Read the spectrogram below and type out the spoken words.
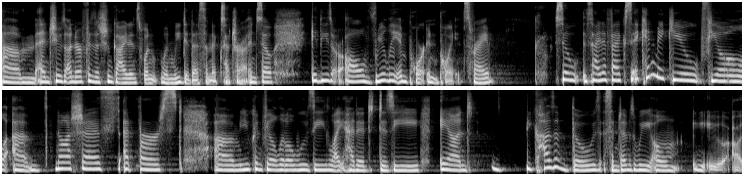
um, and she was under physician guidance when when we did this and etc. And so it, these are all really important points, right? So side effects, it can make you feel um, nauseous at first. Um, you can feel a little woozy, lightheaded, dizzy, and because of those symptoms, we um you, are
